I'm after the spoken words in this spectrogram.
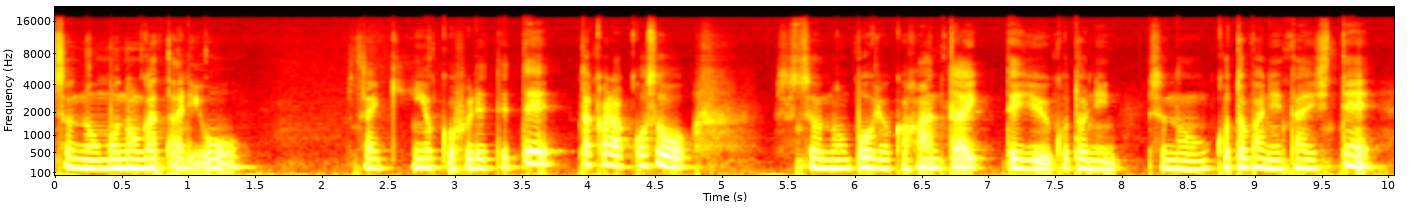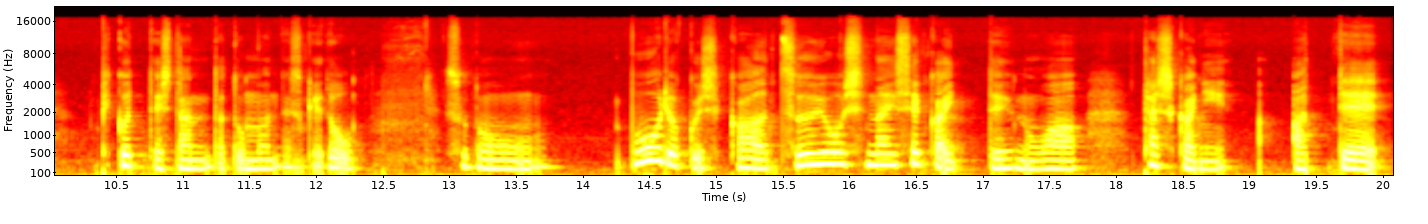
その物語を最近よく触れててだからこそその暴力反対っていうことにその言葉に対してピクってしたんだと思うんですけどその暴力しか通用しない世界っていうのは確かにあって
